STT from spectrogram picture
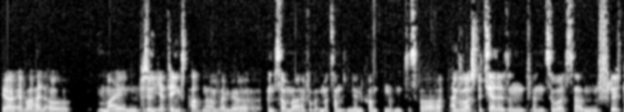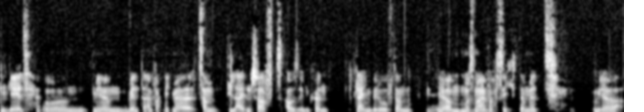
ja, er war halt auch mein persönlicher Trainingspartner, weil wir im Sommer einfach immer zusammen trainieren konnten und es war einfach was Spezielles und wenn sowas dann flöten geht und wir im Winter einfach nicht mehr zusammen die Leidenschaft ausüben können, gleichen Beruf, dann ja, muss man einfach sich damit wieder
